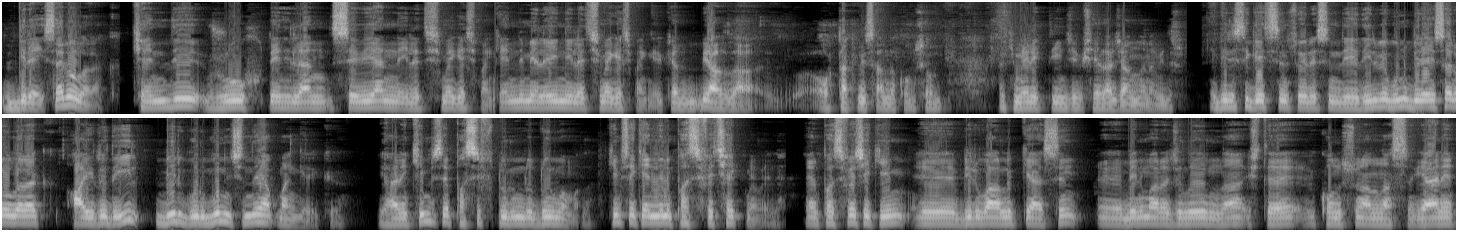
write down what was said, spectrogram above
bireysel olarak kendi ruh denilen seviyenle iletişime geçmen, kendi meleğinle iletişime geçmen gerekiyor. Biraz daha ortak lisanda konuşalım. Belki melek deyince bir şeyler canlanabilir. Birisi geçsin söylesin diye değil ve bunu bireysel olarak ayrı değil bir grubun içinde yapman gerekiyor. Yani kimse pasif durumda durmamalı. Kimse kendini pasife çekmemeli. Yani pasife çekeyim e, bir varlık gelsin e, benim aracılığımla işte konuşsun anlatsın. Yani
